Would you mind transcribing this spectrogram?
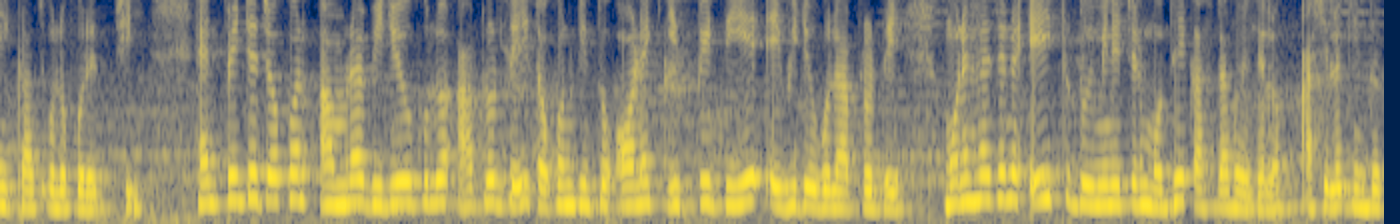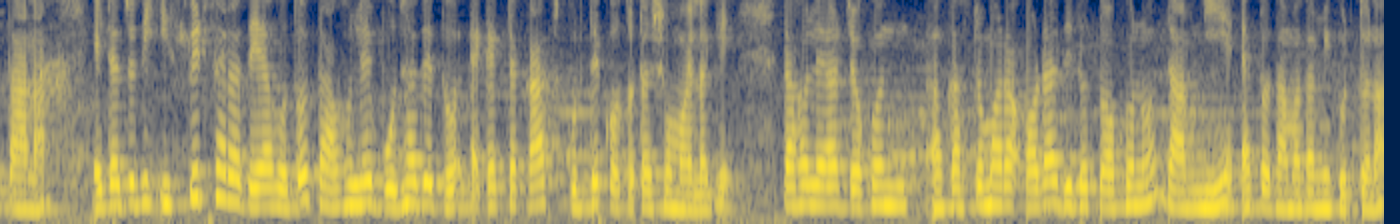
এই কাজগুলো করেছি। হ্যান্ড পেইন্টে যখন আমরা ভিডিওগুলো আপলোড দেই, তখন কিন্তু অনেক স্পিড দিয়ে এই ভিডিওগুলো আপলোড দিই। মনে হয় যেন এই তো দুই মিনিটের মধ্যেই কাজটা হয়ে গেল। আসলে কিন্তু তা না। এটা যদি স্পিড ছাড়া দেয়া হতো, তাহলে বোঝা যেত এক একটা কাজ করতে কতটা সময় লাগে। তাহলে আর যখন কাস্টমাররা অর্ডার দিত, তখনও দাম নিয়ে এত দামাদামি করতো না।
